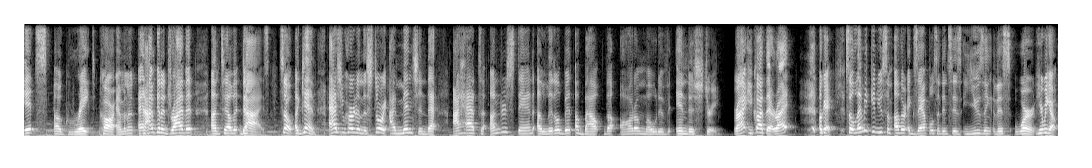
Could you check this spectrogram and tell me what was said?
It's a great car, and I'm gonna drive it until it dies. So, again, as you heard in the story, I mentioned that I had to understand a little bit about the automotive industry, right? You caught that, right? Okay, so let me give you some other example sentences using this word. Here we go.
